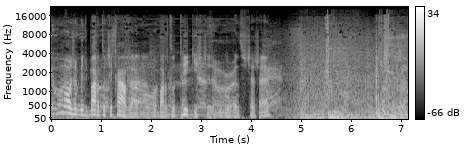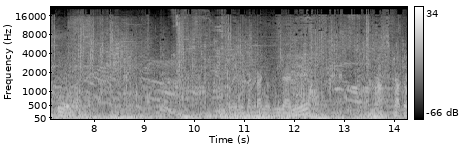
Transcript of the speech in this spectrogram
to może być bardzo ciekawe, albo bardzo tricky, szczerze, mówiąc szczerze. Kolejne zagranie od Mileny. Macka do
